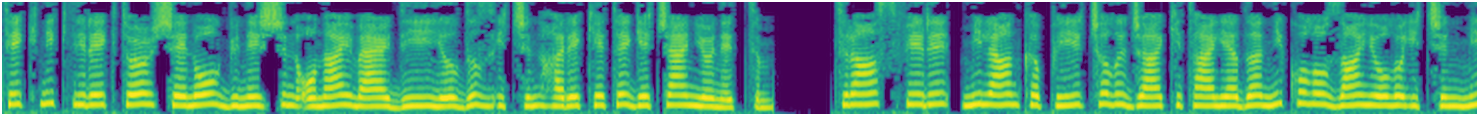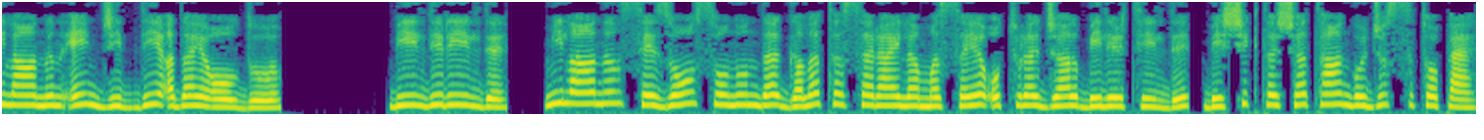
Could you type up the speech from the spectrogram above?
Teknik direktör Şenol Güneş'in onay verdiği yıldız için harekete geçen yönetim. Transferi, Milan kapıyı çalacak İtalya'da Nicolo Zaniolo için Milan'ın en ciddi aday olduğu bildirildi. Milan'ın sezon sonunda Galatasaray'la masaya oturacağı belirtildi. Beşiktaş'a tangocu stoper.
